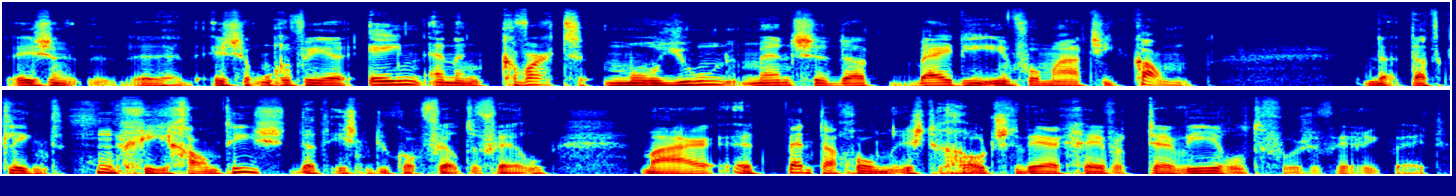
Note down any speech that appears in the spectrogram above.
Er is, een, er is ongeveer 1 en een kwart miljoen mensen dat bij die informatie kan. Dat, dat klinkt gigantisch. Dat is natuurlijk ook veel te veel. Maar het Pentagon is de grootste werkgever ter wereld, voor zover ik weet.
